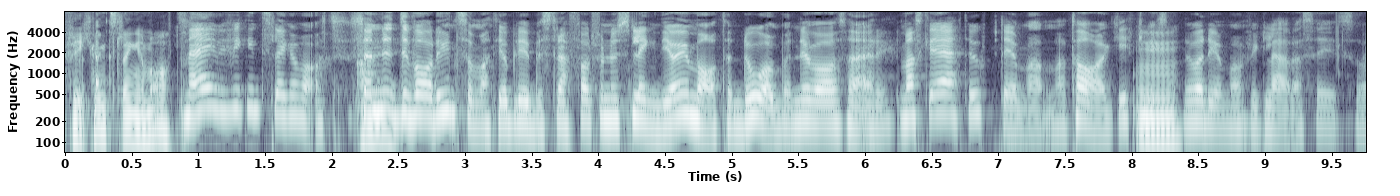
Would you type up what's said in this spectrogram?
Fick ni inte slänga mat? Nej, vi fick inte slänga mat. Sen Aj. det var det inte som att jag blev bestraffad för nu slängde jag ju maten då. Men det var så här, man ska äta upp det man har tagit. Liksom. Mm. Det var det man fick lära sig. Så.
